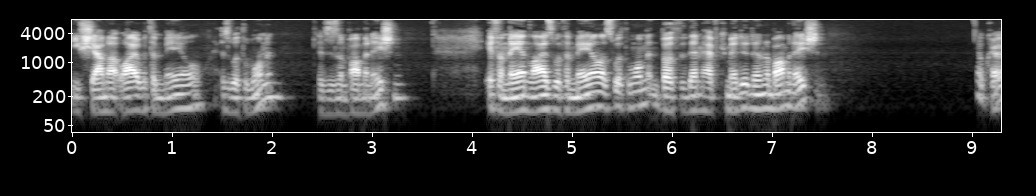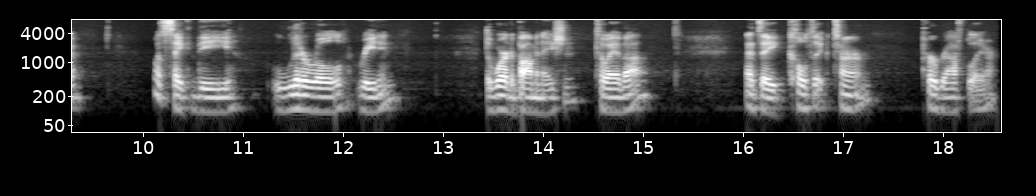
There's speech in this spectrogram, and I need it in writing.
You shall not lie with a male as with a woman, it is an abomination. If a man lies with a male as with a woman, both of them have committed an abomination. Okay, let's take the literal reading. The word abomination, toeva, that's a cultic term per Ralph Blair.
